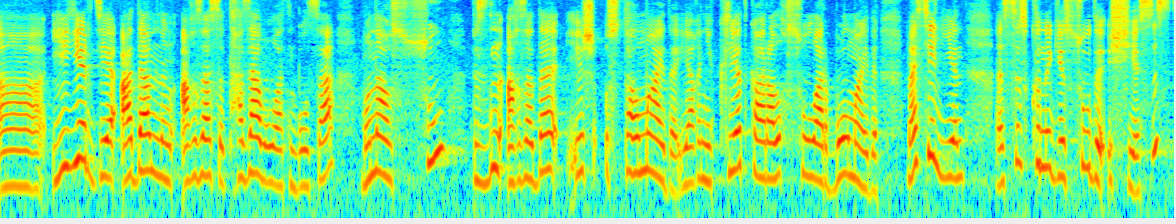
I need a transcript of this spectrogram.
Ә, егер де адамның ағзасы таза болатын болса мынау су біздің ағзада еш ұсталмайды. Яғни клетка аралық сулар болмайды. Мәселен ә, сіз күніге суды ішесіз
